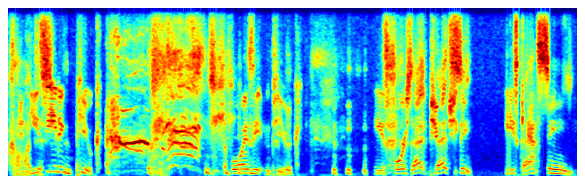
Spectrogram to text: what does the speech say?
God, and he's this- eating puke. the boy's eating puke. He's forced that that scene. He's That cast. scene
